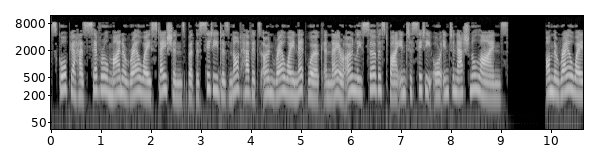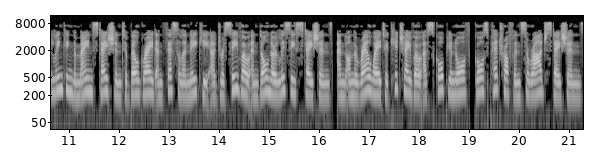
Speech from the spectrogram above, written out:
Skopje has several minor railway stations but the city does not have its own railway network and they are only serviced by intercity or international lines. On the railway linking the main station to Belgrade and Thessaloniki are Dračevo and Dolno Lisiče stations, and on the railway to Kichevo are Skopje North, Gjorče Petrov and Saraj stations.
